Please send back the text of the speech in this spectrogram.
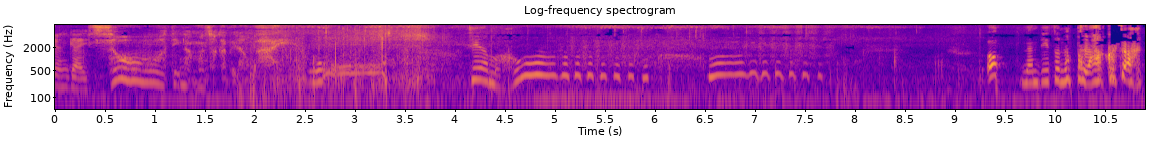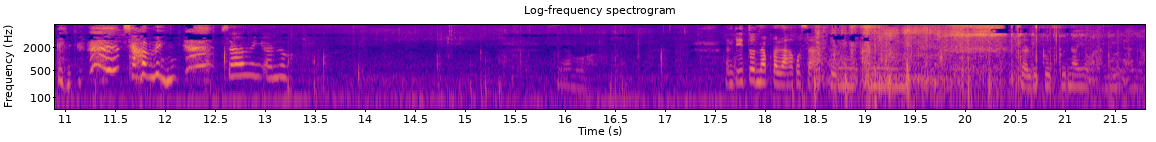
Yan guys. So, tingnan mo sa kabilang bahay. Oh, tingnan mo. Oh, nandito na pala ako sa aking sa aming sa aming ano. Tingnan mo. Nandito na pala ako sa aking aming sa likod ko na yung aming ano.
